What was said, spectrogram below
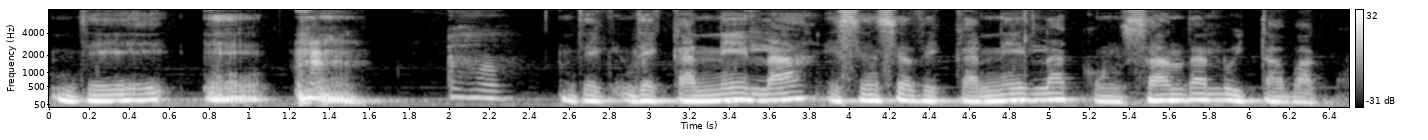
de, eh, Ajá. De, de canela, esencia de canela con sándalo y tabaco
